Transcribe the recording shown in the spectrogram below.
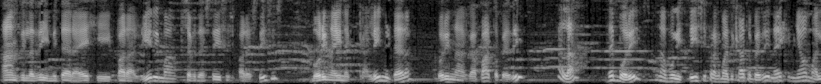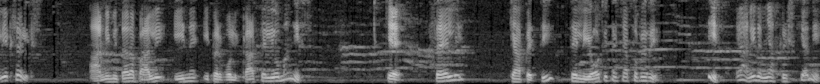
Αν δηλαδή η μητέρα έχει παραλήρημα, ψευδεστήσεις, παρεστήσεις, μπορεί να είναι καλή μητέρα, μπορεί να αγαπά το παιδί, αλλά δεν μπορεί να βοηθήσει πραγματικά το παιδί να έχει μια ομαλή εξέλιξη. Αν η μητέρα πάλι είναι υπερβολικά τελειομανής και θέλει και απαιτεί τελειότητα και από το παιδί. Ή εάν είναι μια χριστιανή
